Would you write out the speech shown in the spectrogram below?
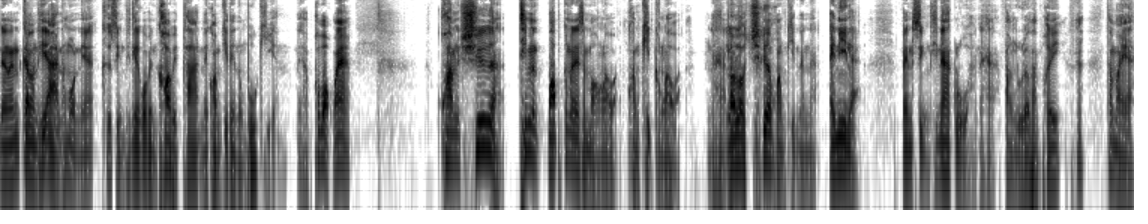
ดังนั้นกำลังที่อ่านทั้งหมดนี้คือสิ่งที่เรียกว่าเป็นข้อผิดพลาดในความคิดเห็นของผู้เขียนนะครับเขาบอกว่า ความเชื่อที่มันป๊อปขึ้นมาในสมองเราอะความคิดของเราอะนะฮะแล้วเราเชื่อความคิดนั้นอะไอ้นี่แหละเป็นสิ่งที่น่ากลัวนะฮะฟังดูแล้วแบบเฮ้ยทำไมอะ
